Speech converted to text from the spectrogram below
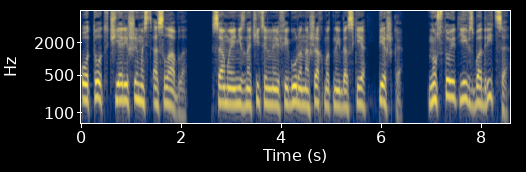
О тот, чья решимость ослабла, Самая незначительная фигура на шахматной доске – пешка. Но стоит ей взбодриться,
